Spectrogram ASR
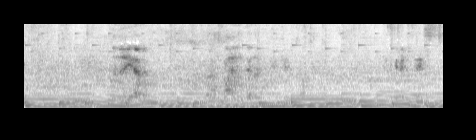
You have final dinner. A taste.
